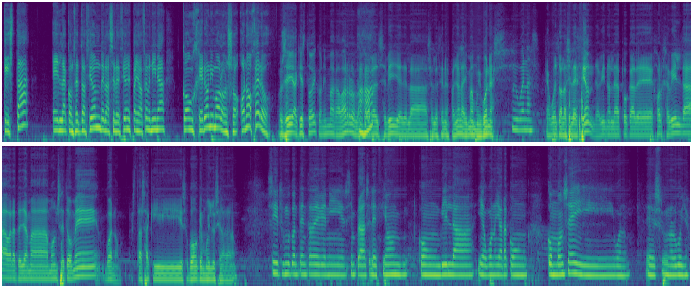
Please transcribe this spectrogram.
que está en la concentración de la selección española femenina con Jerónimo Alonso. ¿O no, Jero? Pues sí, aquí estoy con Inma Gavarro, la jugadora del Sevilla y de la selección española. Inma, muy buenas. Muy buenas. Que ha vuelto a la selección. Ya vino en la época de Jorge Vilda, ahora te llama Monse Tomé. Bueno, estás aquí supongo que muy ilusionada, ¿no? Sí, estoy muy contenta de venir siempre a la selección con Vilda y bueno, y ahora con, con Monse y bueno, es un orgullo.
